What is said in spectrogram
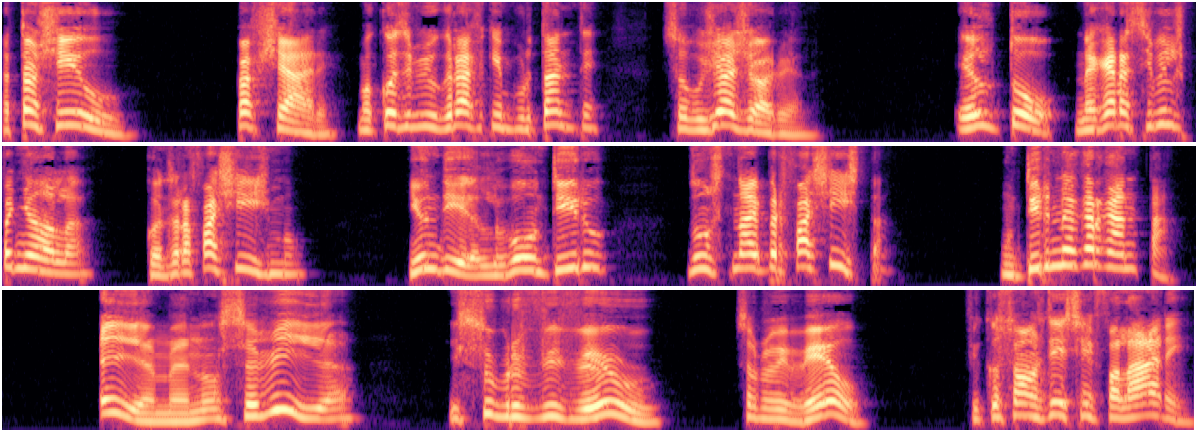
Então, Chiu, para fechar, uma coisa biográfica importante sobre o George Orwell. Ele lutou na Guerra Civil Espanhola contra o fascismo e um dia levou um tiro de um sniper fascista. Um tiro na garganta. Eia, mas não sabia. E sobreviveu. Sobreviveu. Ficou só uns dias sem falar e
